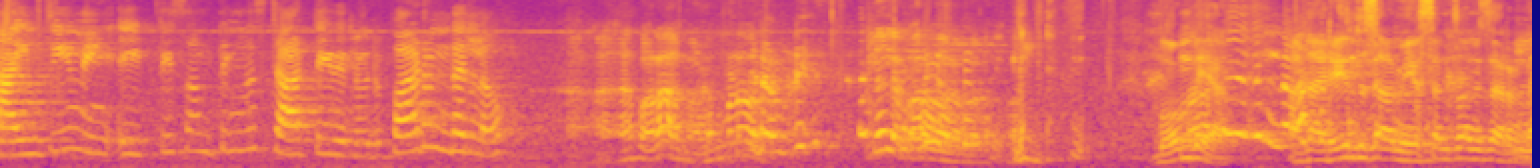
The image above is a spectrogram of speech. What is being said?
നയന്റീൻ എയ്റ്റി സംതിങ് സ്റ്റാർട്ട് ചെയ്തില്ല? ഒരുപാടുണ്ടല്ലോ. പറ. ബോംബെയാ? അത് അരവിന്ദ് സ്വാമി എസ് എൻ സ്വാമി സാറല്ല?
